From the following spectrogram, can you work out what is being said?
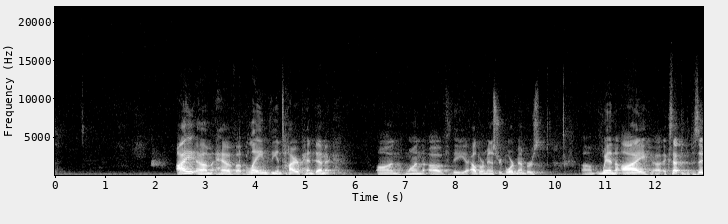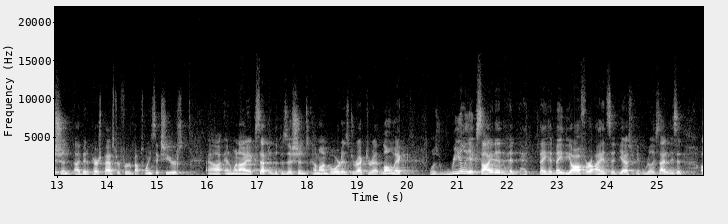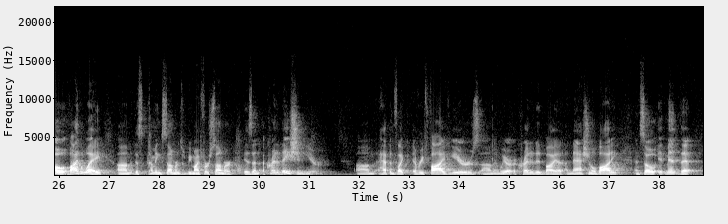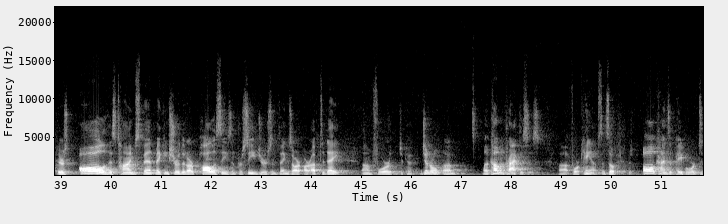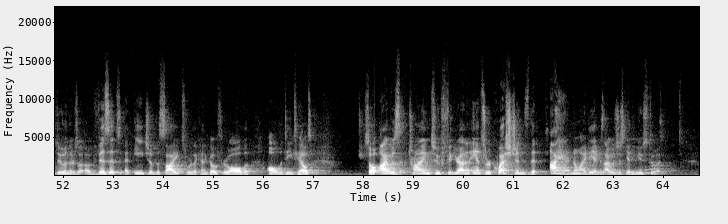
I um, have uh, blamed the entire pandemic on one of the outdoor ministry board members. Um, when I uh, accepted the position, I'd been a parish pastor for about 26 years, uh, and when I accepted the position to come on board as director at Lomic, was really excited. Had, had, they had made the offer. I had said yes. We're getting really excited. And they said, "Oh, by the way, um, this coming summer, this would be my first summer, is an accreditation year." Um, happens like every five years, um, and we are accredited by a, a, national body. And so it meant that there's all of this time spent making sure that our policies and procedures and things are, are up to date um, for general um, uh, common practices uh, for camps. And so there's all kinds of paperwork to do, and there's a, a visit at each of the sites where they kind of go through all the, all the details. So I was trying to figure out and answer questions that I had no idea because I was just getting used to it.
